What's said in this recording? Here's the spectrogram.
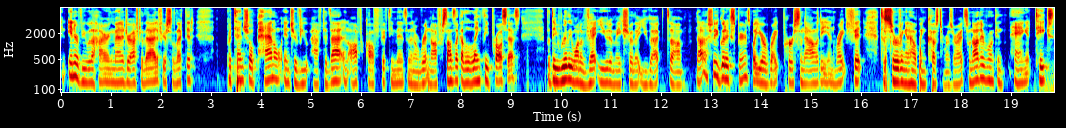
an interview with a hiring manager after that if you're selected, potential panel interview after that, an offer call for 15 minutes, and then a written offer. Sounds like a lengthy process, but they really want to vet you to make sure that you got um, not actually a good experience, but your right personality and right fit to serving and helping customers. All right. So not everyone can hang. It takes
